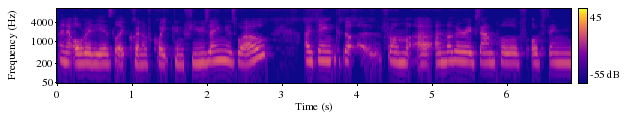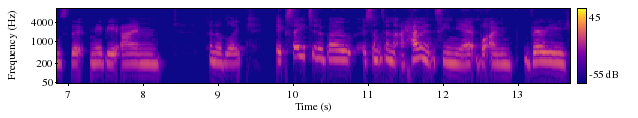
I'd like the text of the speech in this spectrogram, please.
and it already is like kind of quite confusing as well. I think that uh, from uh, another example of of things that maybe I'm kind of like excited about something that I haven't seen yet, but I'm very,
